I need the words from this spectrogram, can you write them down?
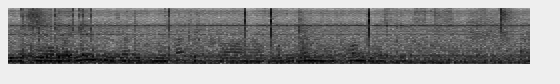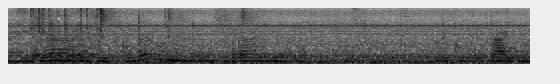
Білякова Марія, я документаторка благодійного фонду Восток СОС. Е, Я разом з колегами збираємо документальні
